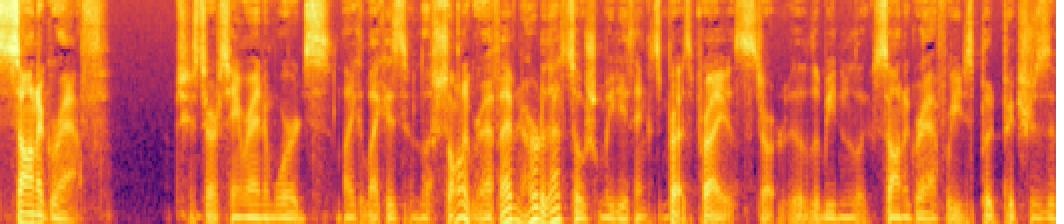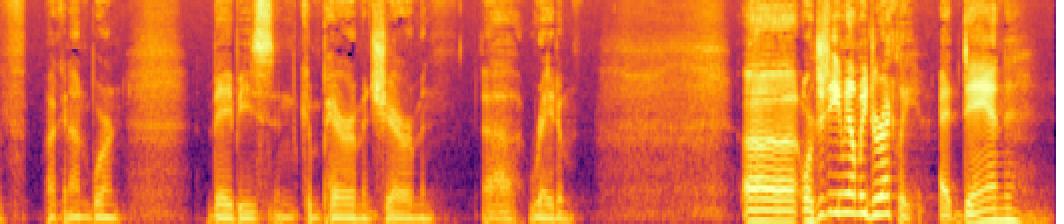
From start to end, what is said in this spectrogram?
sonograph. I'm just gonna start saying random words like like his sonograph. I haven't heard of that social media thing. It's probably, it's probably start it'll be like sonograph where you just put pictures of fucking unborn babies and compare them and share them and uh, rate them. Uh, or just email me directly at dan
